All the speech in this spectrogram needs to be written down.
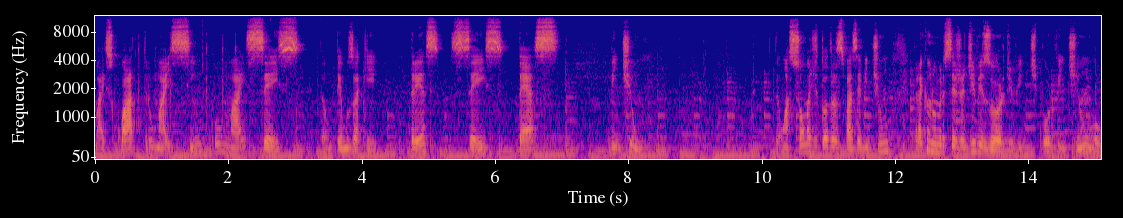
mais 4, mais 5, mais 6. Então temos aqui 3, 6, 10, 21. Então a soma de todas as faces é 21. Para que o número seja divisor de 20 por 21, ou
